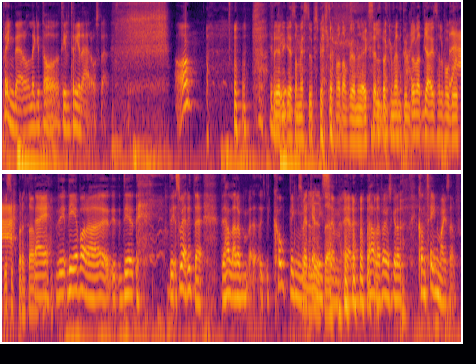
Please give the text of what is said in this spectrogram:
poäng där och lägger till tre där och sådär. Ja. Fredrik är som mest uppspelt för att han får göra nya Excel-dokument. Inte för att guys håller på att gå upp i Superettan. Nej, det, det är bara... Det, det, så är det inte. Det handlar om eh, coping Så mechanism. Är det. det handlar för att jag ska kunna contain myself.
